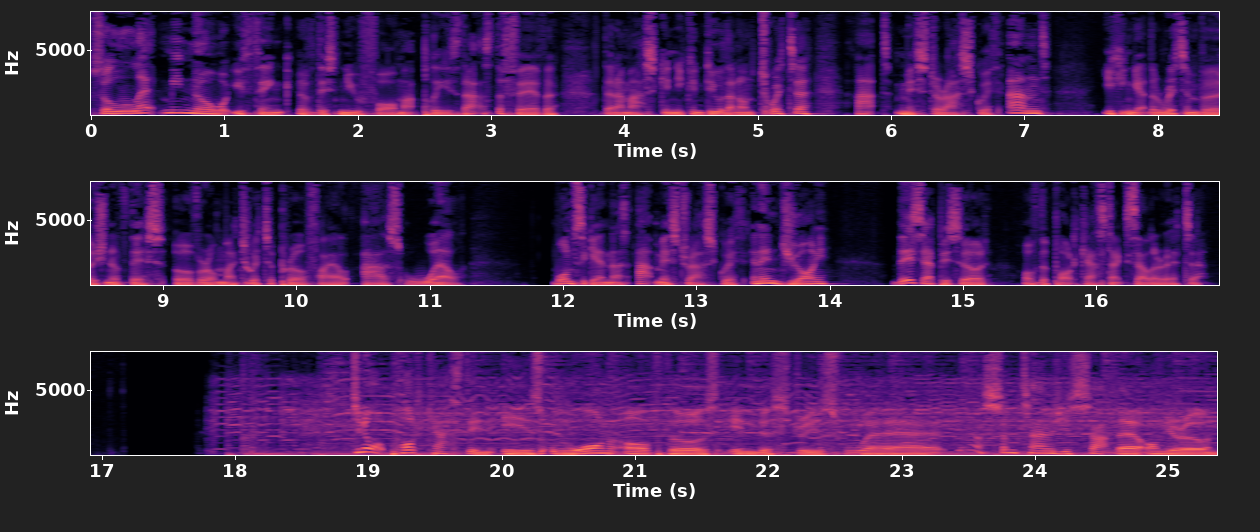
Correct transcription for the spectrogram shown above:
So let me know what you think of this new format, please. That's the favour that I'm asking. You can do that on Twitter at Mr. Asquith, and you can get the written version of this over on my Twitter profile as well. Once again, that's at Mr. Asquith, and enjoy this episode of the Podcast Accelerator. Do you know what? Podcasting is one of those industries where you know, sometimes you sat there on your own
